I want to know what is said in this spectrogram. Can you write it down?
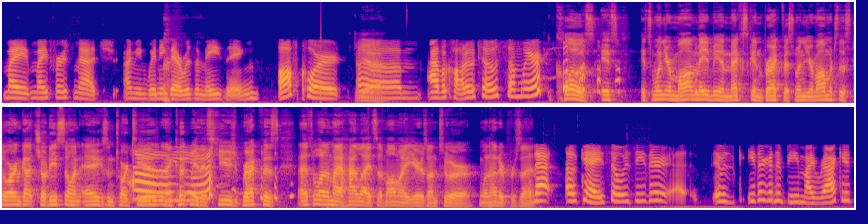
my my first match. I mean, winning there was amazing off court yeah. um avocado toast somewhere close it's it's when your mom made me a mexican breakfast when your mom went to the store and got chorizo and eggs and tortillas oh, and then cooked yeah. me this huge breakfast that's one of my highlights of all my years on tour 100% that okay so it was either it was either going to be my racket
